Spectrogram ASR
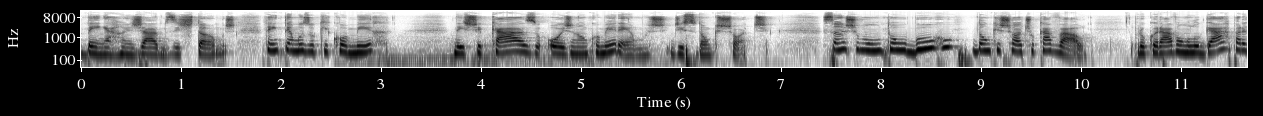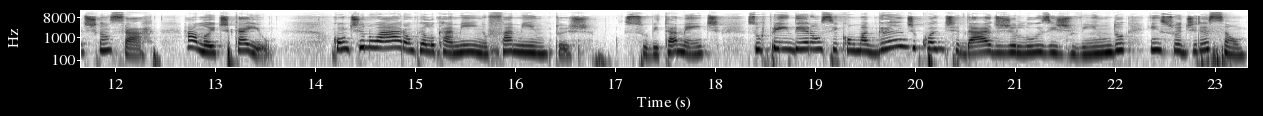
Bem arranjados estamos. Nem temos o que comer. Neste caso, hoje não comeremos, disse Dom Quixote. Sancho montou o burro, Dom Quixote o cavalo. Procuravam um lugar para descansar. A noite caiu. Continuaram pelo caminho famintos. Subitamente, surpreenderam-se com uma grande quantidade de luzes vindo em sua direção.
